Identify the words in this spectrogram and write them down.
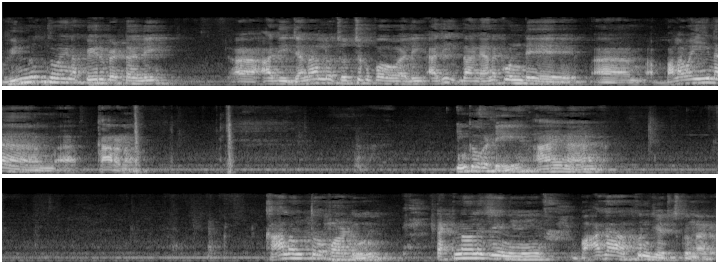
వినూత్నమైన పేరు పెట్టాలి అది జనాల్లో చొచ్చుకుపోవాలి. అది దాని వెనకుండే బలమైన కారణం. ఇంకొకటి ఆయన కాలంతో పాటు టెక్నాలజీని బాగా హక్కును చేర్చుకున్నారు.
